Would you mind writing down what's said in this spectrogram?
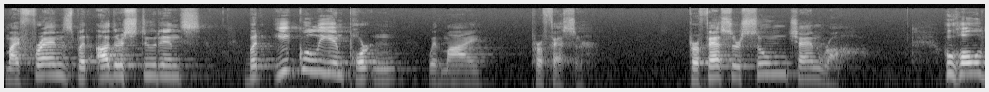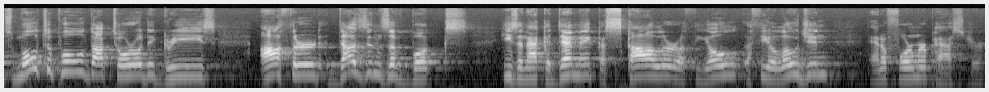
my friends but other students, but equally important with my professor. Professor Soong Chan Rah, who holds multiple doctoral degrees, authored dozens of books. He's an academic, a scholar, a, theo- a theologian, and a former pastor.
